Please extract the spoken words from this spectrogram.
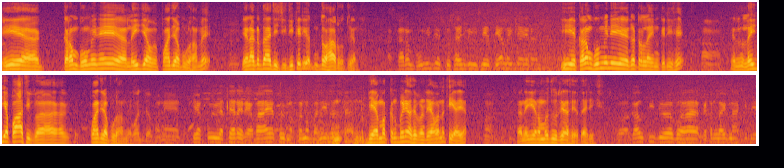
એ કરમભૂમિને લઈ જાઓ પાંજરાપુર સામે. એના કરતાં આથી સીધી કરી હોત તો સારું હતું એમ. કરમભૂમિ જે સોસાયટી છે ત્યાં લઈ જાય એના? એ કરમભૂમિની ગટર લાઈન કરી છે. હા. એટલે લઈ ગયા પાછી પાંજરાપુર સામે. અને ત્યાં કોઈ અત્યારે રહેવા આવ્યા કોઈ મકાનો બનેલા છે? બે મકાન બન્યા છે પણ રહેવા નથી આવ્યા અને એના મજૂર રહ્યા છે અત્યારે. તો અગાઉથી જ ગટર લાઈન નાખી દે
